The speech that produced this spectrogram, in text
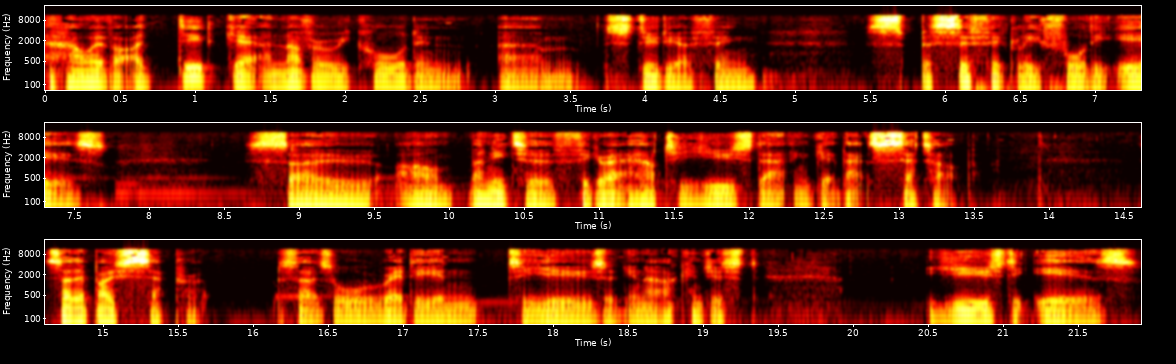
However, I did get another recording um, studio thing specifically for the ears. So I'll, I need to figure out how to use that and get that set up. So they're both separate. So it's all ready and to use, and you know I can just use the ears,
